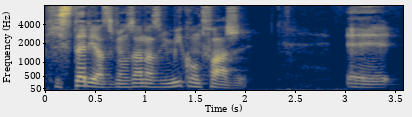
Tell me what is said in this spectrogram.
histeria związana z mimiką twarzy y,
